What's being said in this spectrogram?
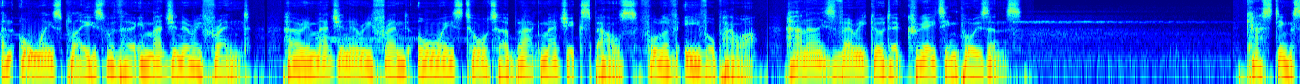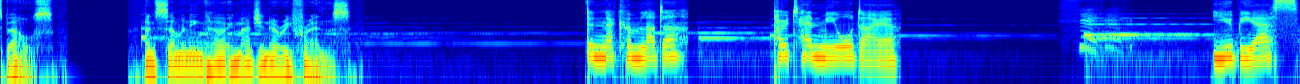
and always plays with her imaginary friend. Her imaginary friend always taught her black magic spells full of evil power. Hannah is very good at creating poisons, casting spells, and summoning her imaginary friends. Denecum Ludder. Poten mi ordia. UBS.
